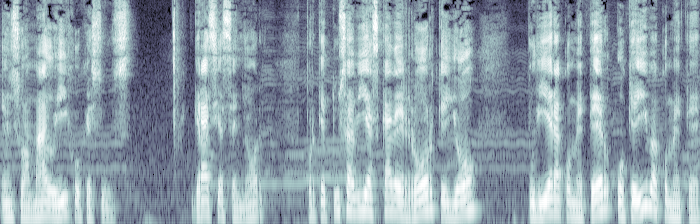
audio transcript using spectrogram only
en su amado Hijo Jesús. Gracias Señor, porque tú sabías cada error que yo pudiera cometer o que iba a cometer,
